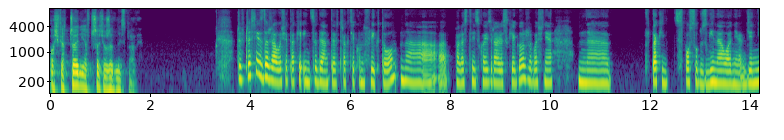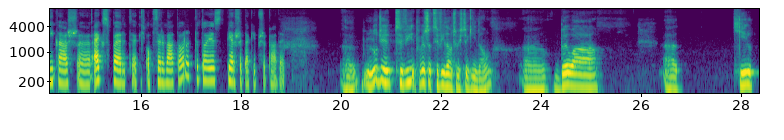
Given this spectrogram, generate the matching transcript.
oświadczenie w trzeciorzędnej sprawie. Czy wcześniej zdarzały się takie incydenty w trakcie konfliktu palestyńsko-izraelskiego, że właśnie w taki sposób zginęła, nie wiem, dziennikarz, e, ekspert, jakiś obserwator? Czy to jest pierwszy taki przypadek? E, ludzie, cywil, po pierwsze cywile oczywiście giną. E, była kilka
